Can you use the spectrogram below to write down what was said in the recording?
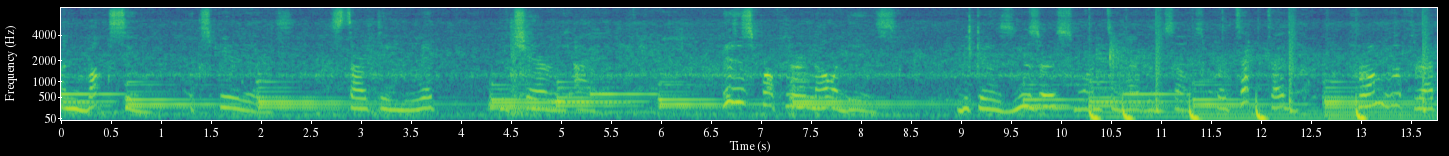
unboxing experience starting with the Cherry Ion. This is popular nowadays because users want to have themselves protected from the threat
